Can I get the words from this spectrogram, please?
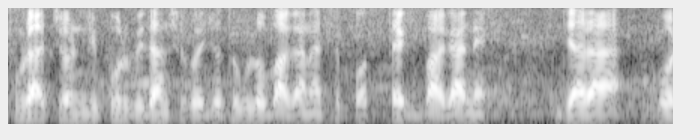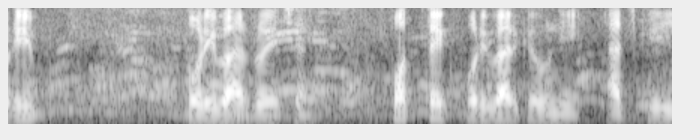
পুরা চণ্ডীপুর বিধানসভায় যতগুলো বাগান আছে, প্রত্যেক বাগানে যারা গরিব পরিবার রয়েছেন প্রত্যেক পরিবারকে উনি আজকেই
